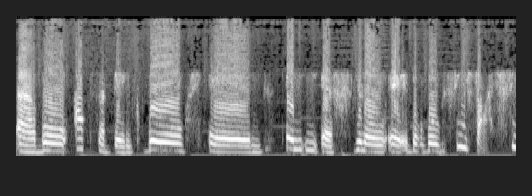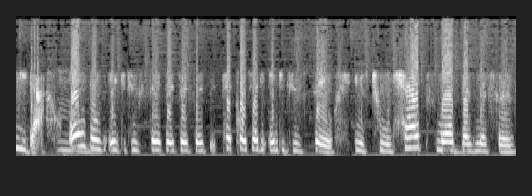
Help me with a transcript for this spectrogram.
uh, bo Absa Bank bo um, NEF, you know, uh, the, the SEFA, SEDA, mm. all those entities, say, say, say, say, the entities say is to help small businesses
